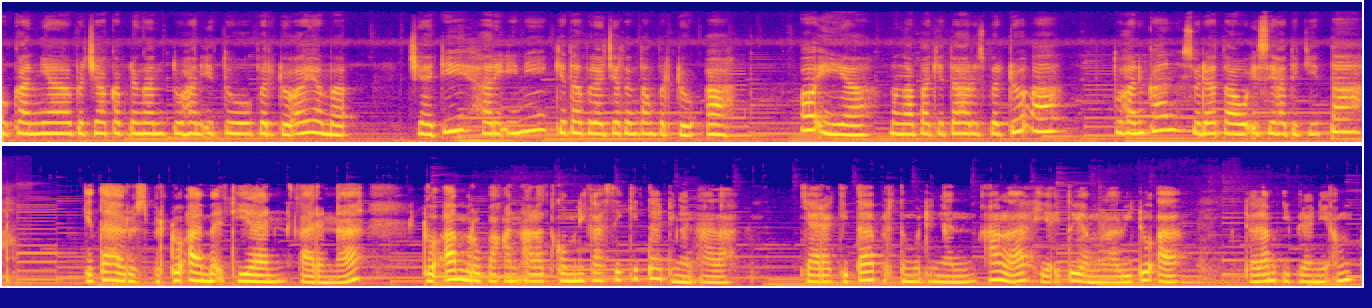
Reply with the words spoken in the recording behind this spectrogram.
Bukannya bercakap dengan Tuhan itu berdoa ya mbak? Jadi hari ini kita belajar tentang berdoa. Oh iya, mengapa kita harus berdoa? Tuhan kan sudah tahu isi hati kita. Kita harus berdoa Mbak Dian, karena doa merupakan alat komunikasi kita dengan Allah. Cara kita bertemu dengan Allah yaitu yang melalui doa. Dalam Ibrani 4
